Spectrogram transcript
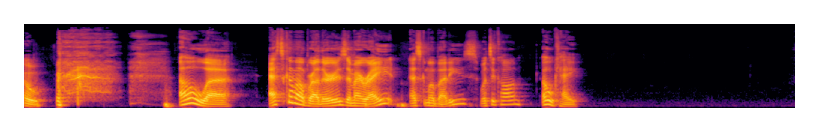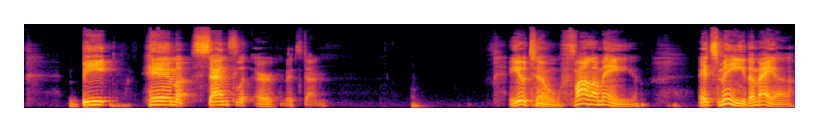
Oh. oh, uh, Eskimo Brothers, am I right? Eskimo Buddies? What's it called? Okay. Beat him senseless. Or, it's done. You two, follow me. It's me, the mayor.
